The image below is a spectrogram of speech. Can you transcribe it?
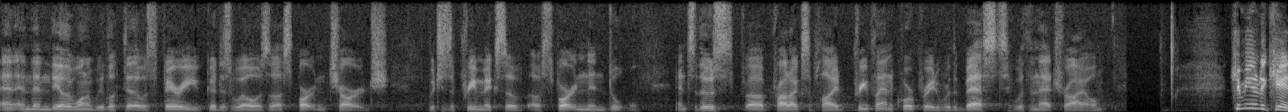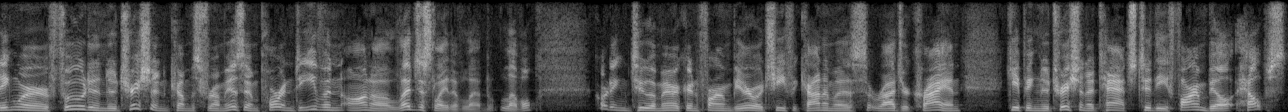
And, and then the other one that we looked at that was very good as well was uh, Spartan Charge, which is a premix of, of Spartan and Dual. And so those uh, products applied pre-plant incorporated were the best within that trial. Communicating where food and nutrition comes from is important even on a legislative le- level. According to American Farm Bureau Chief Economist Roger Cryan, keeping nutrition attached to the Farm Bill helps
